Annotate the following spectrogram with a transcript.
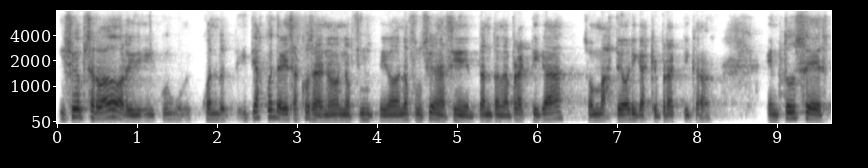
y soy observador y, cuando, y te das cuenta que esas cosas no, no, no funcionan así tanto en la práctica, son más teóricas que prácticas. Entonces,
